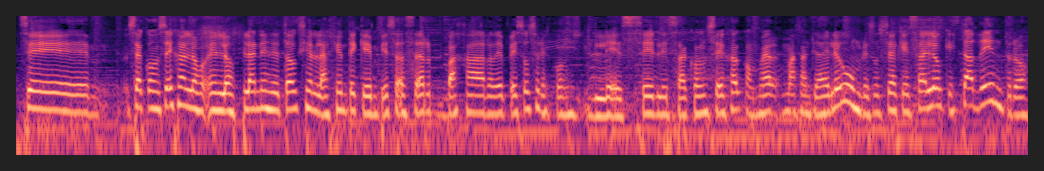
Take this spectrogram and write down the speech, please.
se, se aconseja en los, en los planes de toxia en la gente que empieza a hacer bajar de peso, se les, les- se les aconseja comer más cantidad de legumbres. O sea que es algo que está dentro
